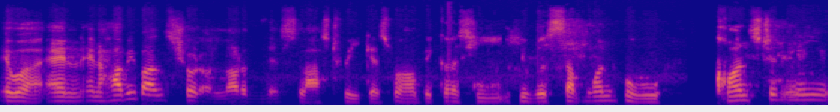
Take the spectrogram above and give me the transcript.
They were. And, and Harvey Barnes showed a lot of this last week as well because he, he was someone who constantly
